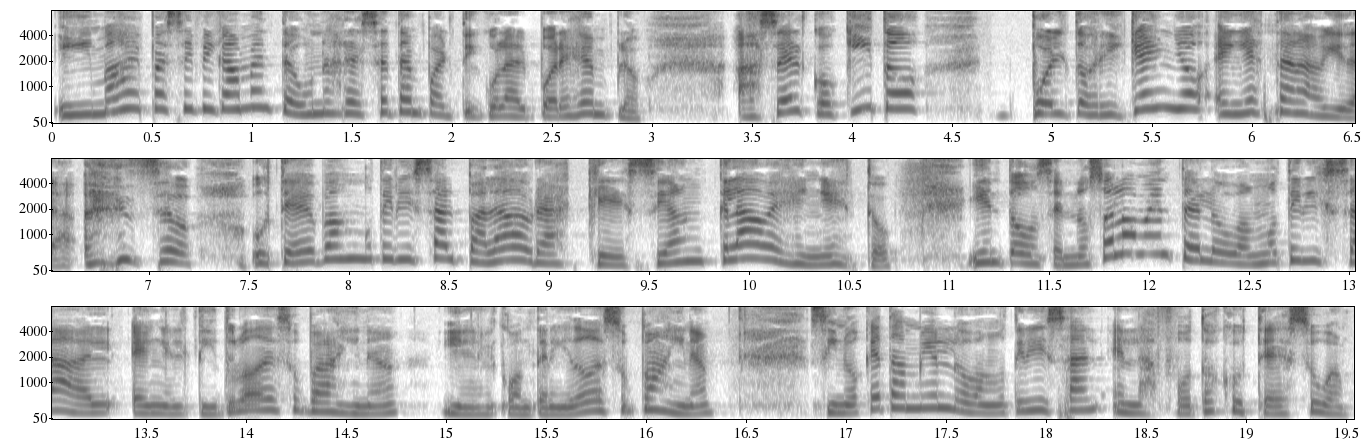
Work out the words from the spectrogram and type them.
Y más específicamente una receta en particular. Por ejemplo, hacer coquito puertorriqueño en esta Navidad. So, ustedes van a utilizar palabras que sean claves en esto. Y entonces no solamente lo van a utilizar en el título de su página y en el contenido de su página, sino que también lo van a utilizar en las fotos que ustedes suban.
